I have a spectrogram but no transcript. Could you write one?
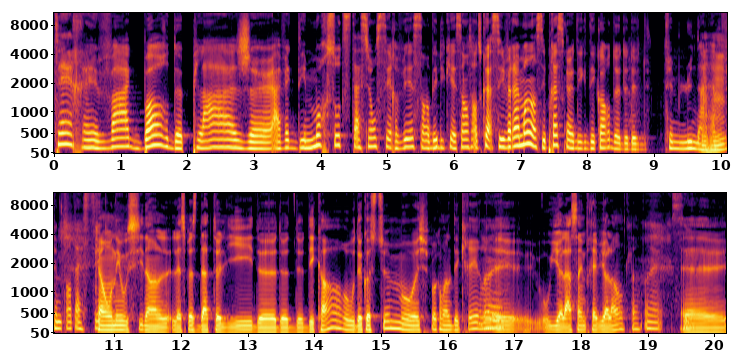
terrains vagues, bords de plage, euh, avec des morceaux de station-service en déliquescence. En tout cas, c'est vraiment, c'est presque un dé- décor de, de, de, de film lunaire, Mhm. film fantastique. Quand on est aussi dans l'espèce d'atelier de, de, de décor ou de costume, ou je sais pas comment le décrire, là, Ouais. et- où il y a la scène très violente. Là. Ouais, c'est- Euh,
